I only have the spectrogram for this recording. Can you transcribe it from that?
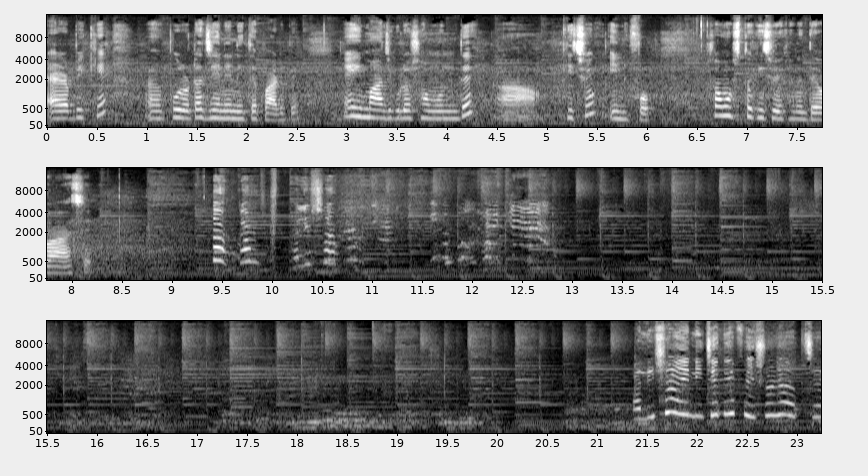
অ্যারাবিকে পুরোটা জেনে নিতে পারবে। এই মাছগুলো সম্বন্ধে কিছু ইনফো সমস্ত কিছু এখানে দেওয়া আছে। আলিশা, এই নিচে দিয়ে ফিশ হয়ে যাচ্ছে।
